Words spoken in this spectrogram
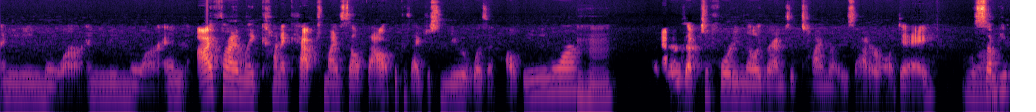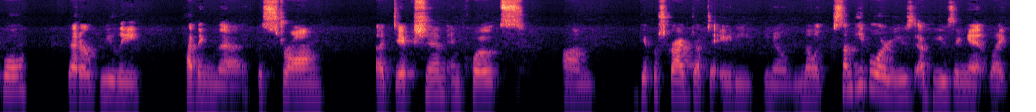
and you need more, and you need more. And I finally kind of capped myself out because I just knew it wasn't healthy anymore. Mm-hmm. I was up to 40 milligrams of time release Adderall a day. Wow. Some people that are really having the, the strong addiction in quotes um, get prescribed up to 80, you know, milli- some people are use, abusing it like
